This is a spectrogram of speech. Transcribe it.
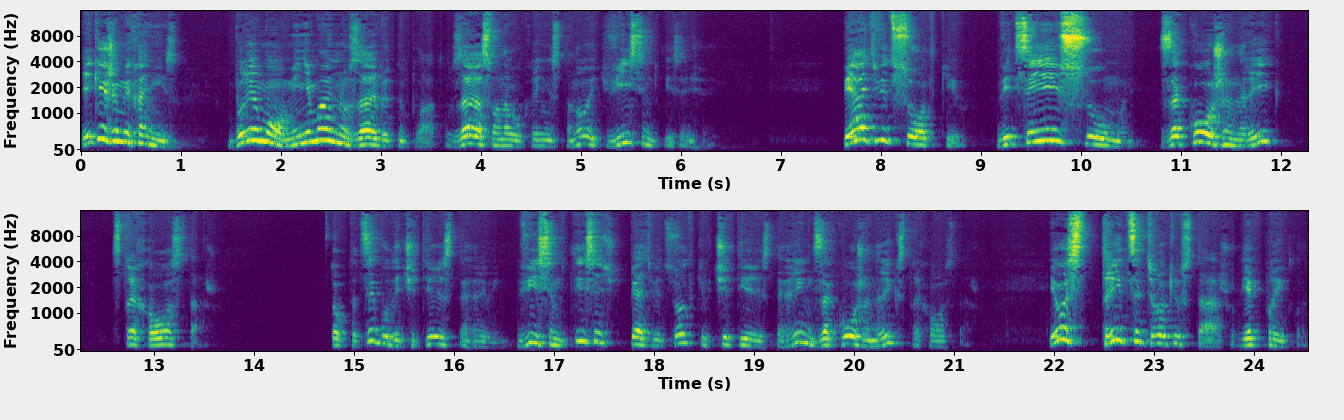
Який же механізм? Беремо мінімальну заробітну плату. Зараз вона в Україні становить 8 тисяч гривень. 5% від цієї суми за кожен рік страхового стажу. Тобто це буде 400 гривень. 8 тисяч 5% 400 гривень за кожен рік страхового стажу. І ось 30 років стажу, як приклад.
